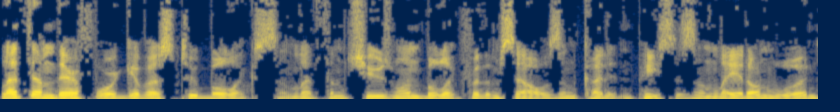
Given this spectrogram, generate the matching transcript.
Let them therefore give us two bullocks, and let them choose one bullock for themselves, and cut it in pieces, and lay it on wood,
